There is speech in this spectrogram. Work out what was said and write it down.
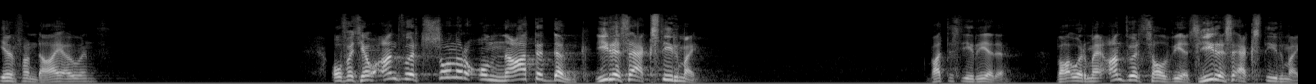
een van die ouwens? Of is jou antwoord, sonder om na te dink, hier is ek, stuur my? Wat is die rede? Waar my antwoord sal wees, hier is ek, stuur my?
